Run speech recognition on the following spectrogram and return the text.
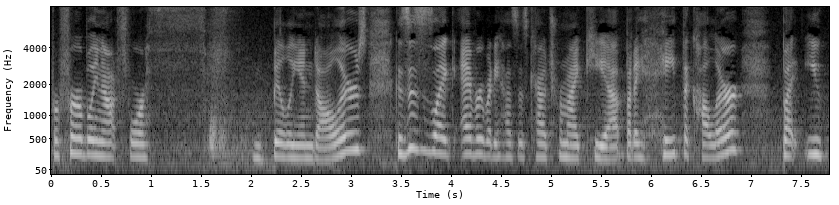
Preferably not fourth billion dollars. Because this is like everybody has this couch from Ikea but I hate the color. But you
